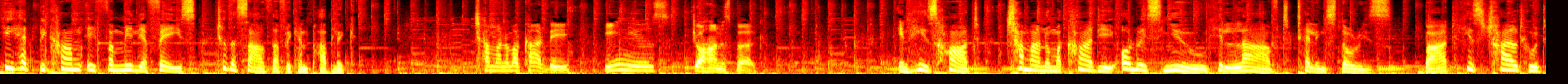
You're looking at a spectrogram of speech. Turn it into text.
he had become a familiar face to the South African public. Tshamano Makhadi, E News, Johannesburg. In his heart, Tshamano Makhadi always knew he loved telling stories. But his childhood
